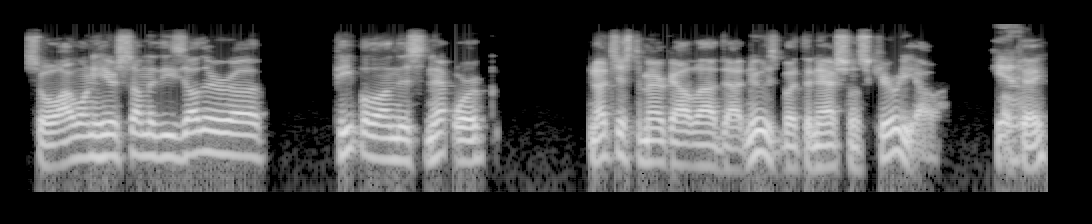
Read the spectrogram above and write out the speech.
So I want to hear some of these other uh, people on this network, not just AmericaOutloud.news, but the National Security Hour. yeah. Okay.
